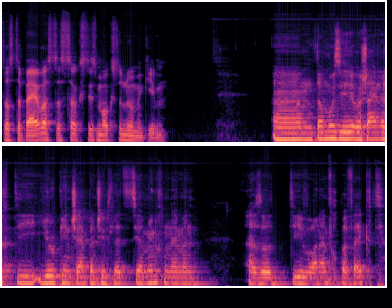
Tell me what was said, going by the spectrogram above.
dass du dabei warst, dass du sagst, das magst du nur mehr geben. Ähm, da muss ich wahrscheinlich die European Championships letztes Jahr in München nehmen. Also die waren einfach perfekt.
